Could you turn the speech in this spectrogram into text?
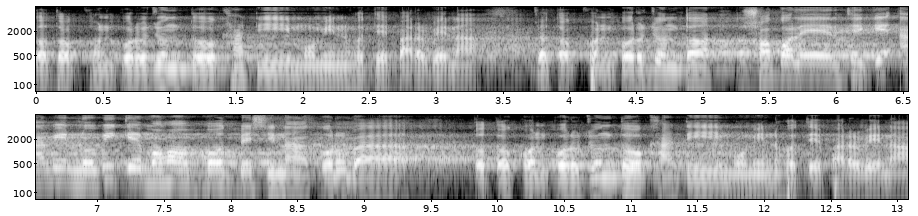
ততক্ষণ পর্যন্ত খাঁটি মুমিন হতে পারবে না। যতক্ষণ পর্যন্ত সকলের থেকে আমি নবীকে মহব্বত বেশি না করবা, ততক্ষণ পর্যন্ত খাঁটি মুমিন হতে পারবে না।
